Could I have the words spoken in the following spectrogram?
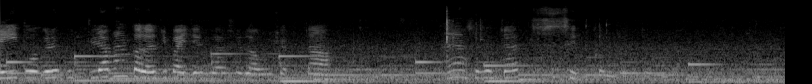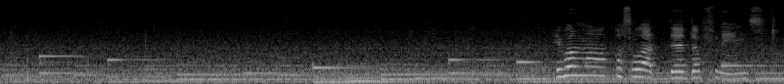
व्हाईट वगैरे कुठल्या पण कलरची पाहिजे असं लावू शकता. आणि असं त्याच्यात सिद्ध करू शकता. हे बघ मग कसं वाटतंय आता फ्रेंड्स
